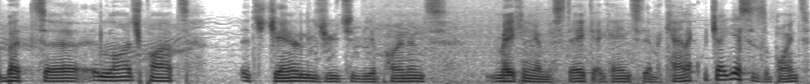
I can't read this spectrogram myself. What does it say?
But uh, in large part, it's generally due to the opponent making a mistake against their mechanic, which I guess is the point.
